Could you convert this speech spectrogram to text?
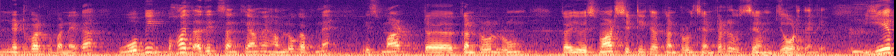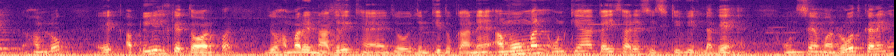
नेटवर्क बनेगा, वो भी बहुत अधिक संख्या में हम लोग अपने स्मार्ट कंट्रोल रूम का जो स्मार्ट सिटी का कंट्रोल सेंटर है, उससे हम जोड़ देंगे। ये हम लोग एक अपील के तौर पर जो हमारे नागरिक हैं, जो जिनकी दुकानें हैं, अमूमन उनके यहाँ कई सारे सीसीटीवी लगे हैं। उनसे हम अनुरोध करेंगे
